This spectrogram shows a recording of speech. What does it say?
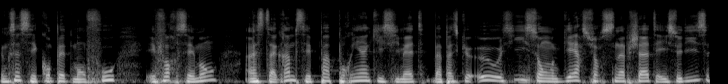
Donc ça, c'est complètement fou. Et forcément, Instagram, c'est pas pour rien qu'ils s'y mettent. Bah, parce que eux aussi, ils sont en guerre sur Snapchat et ils se disent,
